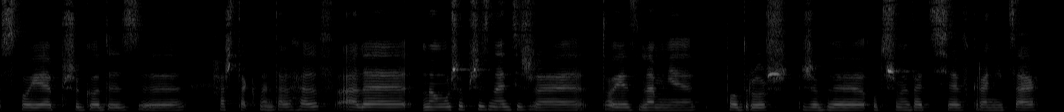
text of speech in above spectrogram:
swoje przygody z hashtag mental health, ale no muszę przyznać, że to jest dla mnie podróż, żeby utrzymywać się w granicach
